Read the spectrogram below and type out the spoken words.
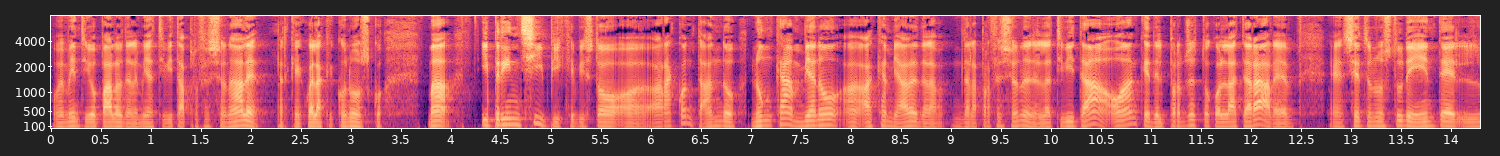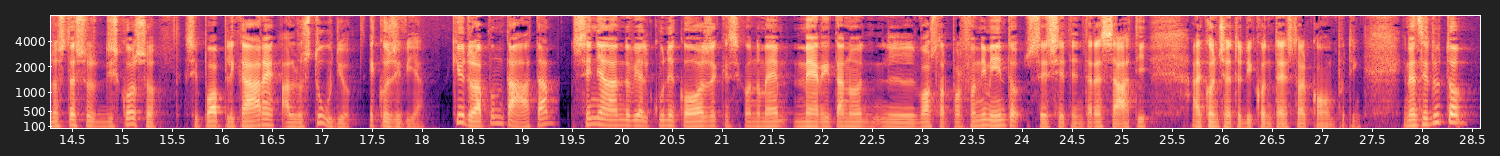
ovviamente io parlo della mia attività professionale perché è quella che conosco, ma i principi che vi sto uh, raccontando non cambiano uh, al cambiare della, della, professione, dell'attività o anche del progetto collaterale. Eh, siete uno studente, lo stesso discorso si può applicare allo studio e così via. Chiudo la puntata segnalandovi alcune cose che secondo me meritano il vostro approfondimento se siete interessati al concetto di contextual computing. Innanzitutto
